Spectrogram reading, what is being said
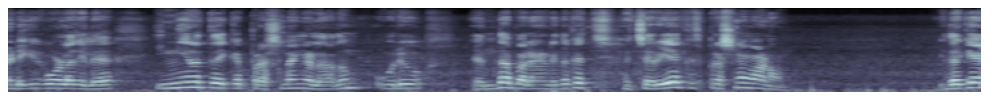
മെഡിക്കൽ കോളേജിൽ ഇങ്ങനത്തെയൊക്കെ പ്രശ്നങ്ങൾ അതും ഒരു എന്താ പറയണ്ടത് ഇതൊക്കെ ചെറിയ പ്രശ്നമാണോ? ഇതൊക്കെ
